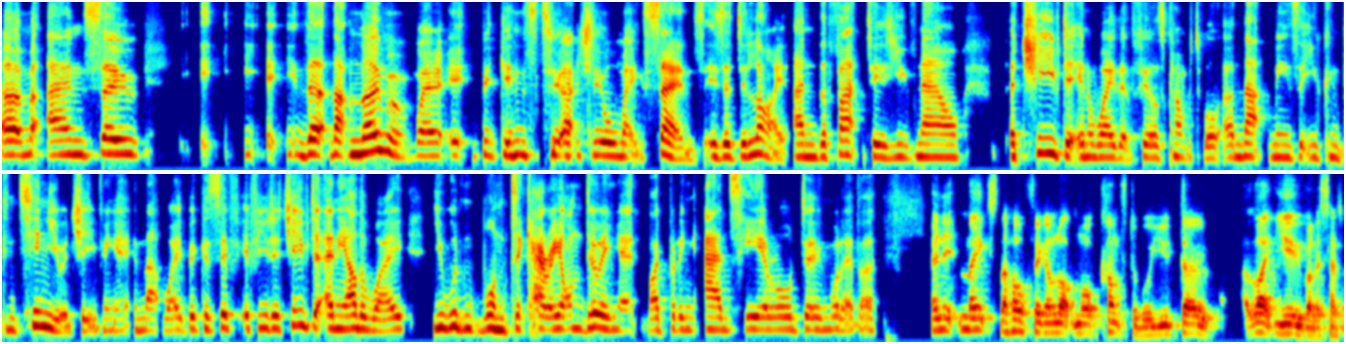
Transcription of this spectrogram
Um, and so that that moment where it begins to actually all make sense is a delight. And the fact is you've now achieved it in a way that feels comfortable and that means that you can continue achieving it in that way because if if you'd achieved it any other way you wouldn't want to carry on doing it by putting ads here or doing whatever. And it makes the whole thing a lot more comfortable. You don't like you but it says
